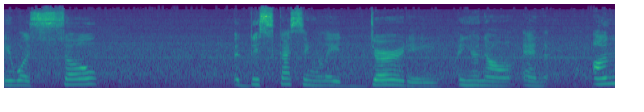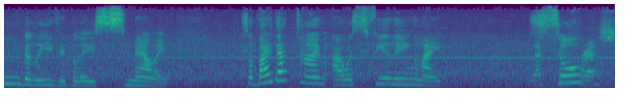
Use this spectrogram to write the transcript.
It was so disgustingly dirty, you know, and unbelievably smelly. So by that time, I was feeling like less so than fresh.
